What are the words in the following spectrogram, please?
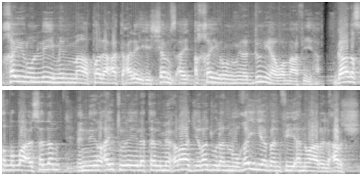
خير لي مما طلعت عليه الشمس أي خير من الدنيا وما فيها. قال صلى الله عليه وسلم إني رأيت ليلة المعراج رجلا مغيبا في أنوار العرش.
